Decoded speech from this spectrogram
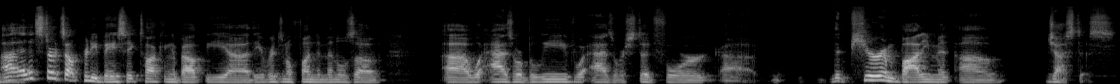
uh, and it starts out pretty basic talking about the uh the original fundamentals of uh, what Azor believed, what Azor stood for, uh, the pure embodiment of justice,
